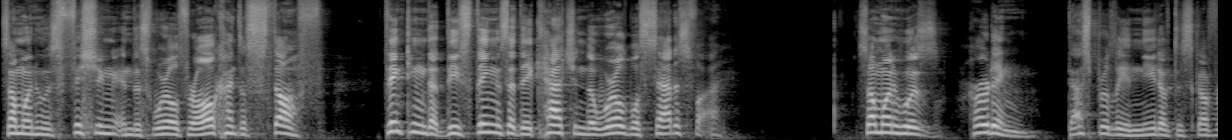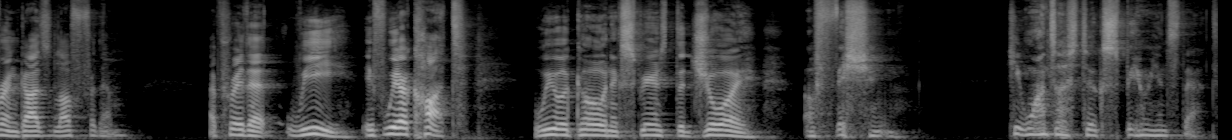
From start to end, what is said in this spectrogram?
Someone who is fishing in this world for all kinds of stuff, thinking that these things that they catch in the world will satisfy someone who is hurting, desperately in need of discovering God's love for them. I pray that we, if we are caught, we would go and experience the joy of fishing. He wants us to experience that.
